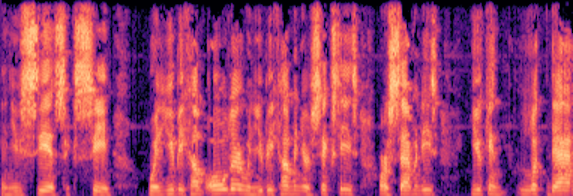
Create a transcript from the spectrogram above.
and you see it succeed. When you become older, when you become in your 60s or 70s, you can look down,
